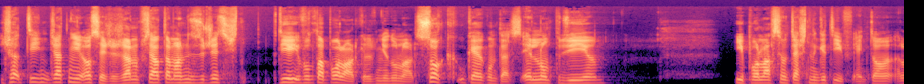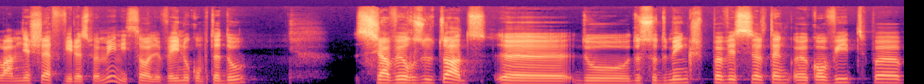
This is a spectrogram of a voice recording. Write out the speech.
já, tinha, já tinha, ou seja, já não precisava estar mais nas urgências, podia voltar para o lar, que ele vinha de um lar. Só que o que é que acontece? Ele não podia ir para o lar sem um teste negativo. Então lá a minha chefe vira-se para mim e disse: Olha, veio no computador se já vê o resultado uh, do, do seu Domingos para ver se ele tem uh, Covid, para,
